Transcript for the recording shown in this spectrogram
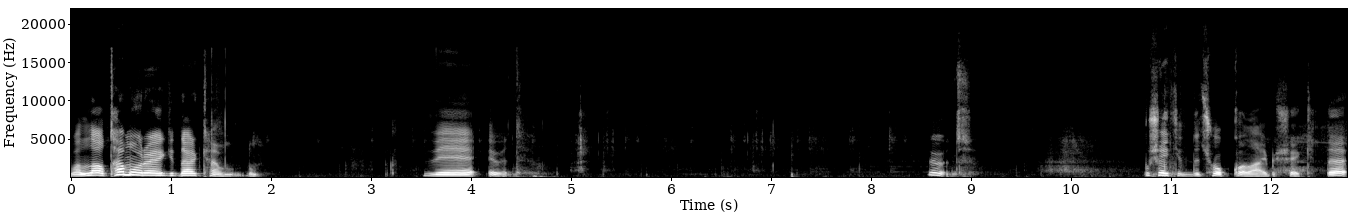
Vallahi tam oraya giderken buldum. Ve evet. Evet. Bu şekilde çok kolay bir şekilde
